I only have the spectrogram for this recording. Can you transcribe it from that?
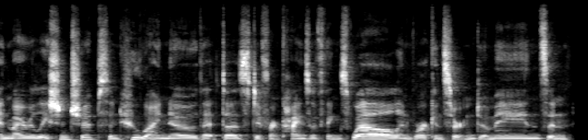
and my relationships and who I know that does different kinds of things well and work in certain domains. And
